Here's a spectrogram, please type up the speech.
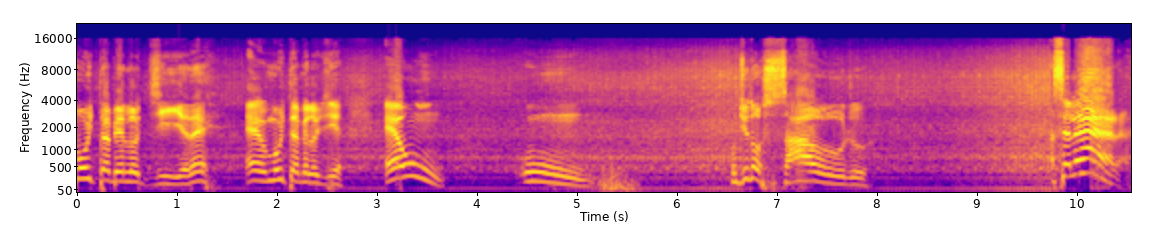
Muita melodia, né? É muita melodia. É um. Um. Um dinossauro. Acelera!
